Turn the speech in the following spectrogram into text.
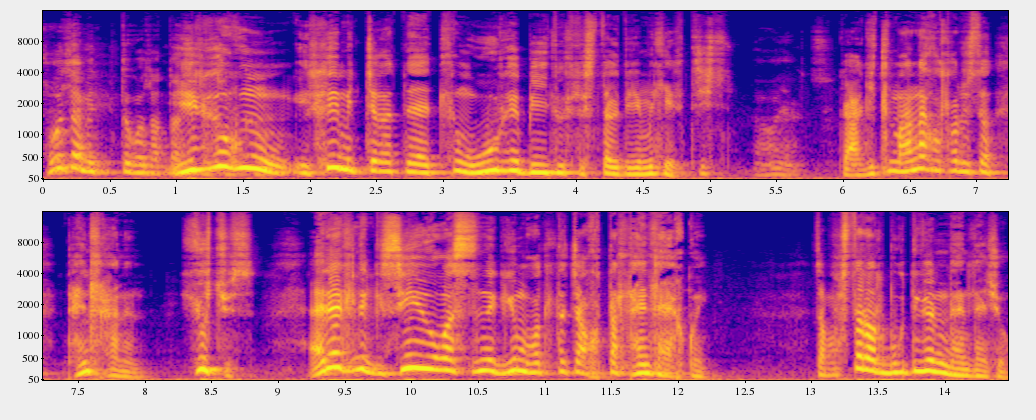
Хуулаа мэддэг бол одоо Иргэн хүн эрхээ мэдж байгаатай адилхан үүргээ биелүүлэх ёстой гэдэг юм л ярьдэн шүү дээ. Аа яг зү. Гэтэл манайх болохоор ерөөсө танил хаана нь юу ч биш. Арай л нэг CEO-гаас нэг юм худалдаж авах тал танил хайхгүй. За бусдаар бол бүгднгээр нь танил хай шүү.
